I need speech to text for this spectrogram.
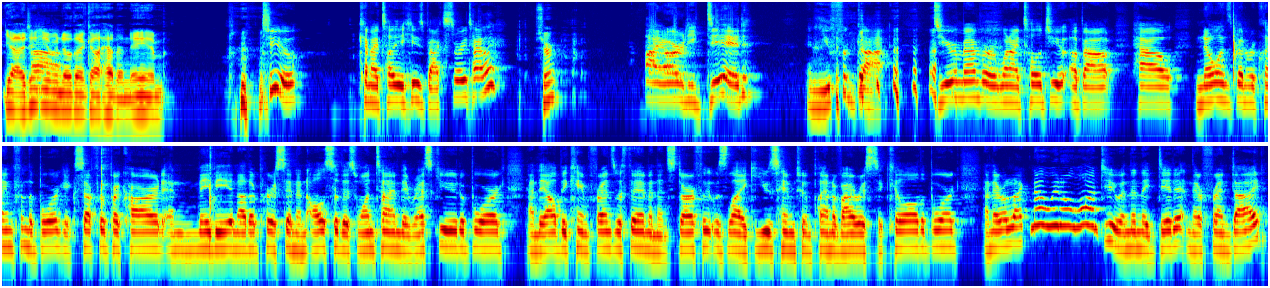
Yeah, I didn't even uh, know that guy had a name. Two, can I tell you Hugh's backstory, Tyler? Sure. I already did. And you forgot. Do you remember when I told you about how no one's been reclaimed from the Borg except for Picard and maybe another person? And also, this one time they rescued a Borg and they all became friends with him. And then Starfleet was like, use him to implant a virus to kill all the Borg. And they were like, no, we don't want to. And then they did it and their friend died.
